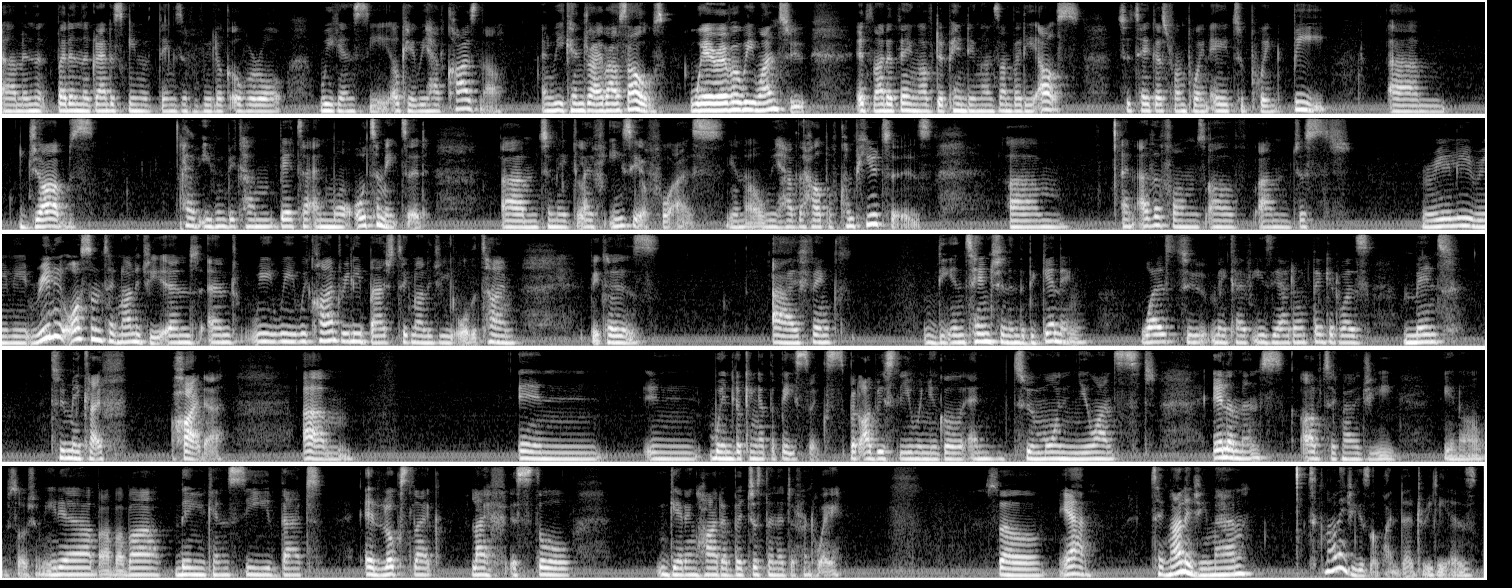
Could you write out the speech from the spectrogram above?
um, in the, but in the grander scheme of things, if we look overall, we can see okay, we have cars now, and we can drive ourselves wherever we want to. It's not a thing of depending on somebody else to take us from point A to point B. Um, jobs have even become better and more automated um, to make life easier for us. You know, we have the help of computers um, and other forms of um, just really really really awesome technology and and we, we we can't really bash technology all the time because i think the intention in the beginning was to make life easier i don't think it was meant to make life harder um in in when looking at the basics but obviously when you go into more nuanced elements of technology you know social media blah blah blah then you can see that it looks like life is still getting harder, but just in a different way. So, yeah, technology, man. Technology is a wonder, it really is.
